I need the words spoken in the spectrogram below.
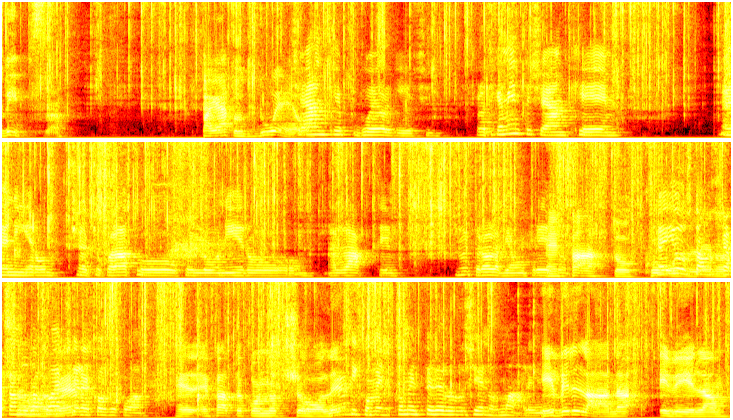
Vips. Pagato 2 C'è euro. anche 2,10 euro. Praticamente c'è anche eh, nero, c'è il cioccolato quello nero al latte. Noi però l'abbiamo È preso. fatto con Cioè io stavo scartando da qua e c'era il coso qua. È, è fatto con nocciole. Sì, come, come il Ferrero Rocher normale. E vellana e vela.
